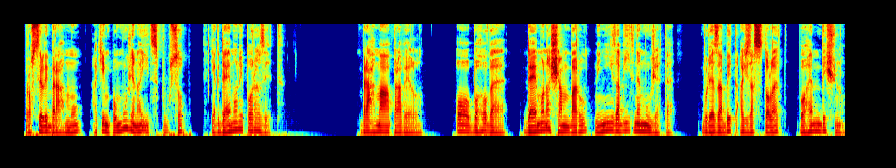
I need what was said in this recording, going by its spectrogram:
Prosili Brahmu, a tím pomůže najít způsob, jak démony porazit. Brahma pravil, o bohové, démona Šambaru nyní zabít nemůžete, bude zabit až za sto let bohem Višnu.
